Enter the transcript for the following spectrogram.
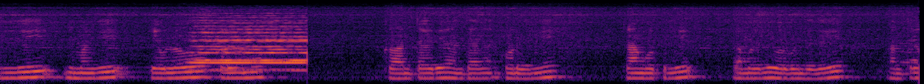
ಇಲ್ಲಿ ನಿಮಗೆ ಕೆಲವು ಕಾಲಮ್ ಕಾಣ್ತಾ ಇದೆ ಅಂತ ಅಂದ್ಕೊಂಡಿದ್ದೀನಿ ಸ್ಟ್ರಾಂಗ್ ವರ್ಕಲ್ಲಿ ಪ್ರಾರಂಭದಲ್ಲಿ ಹೊರಬಂದಿದೆ ನಂತರ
